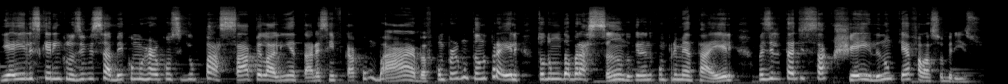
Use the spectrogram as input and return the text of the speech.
E aí eles querem inclusive saber como o Harry conseguiu passar pela linha etária sem ficar com barba. Ficam perguntando para ele, todo mundo abraçando, querendo cumprimentar ele, mas ele tá de saco cheio, ele não quer falar sobre isso.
